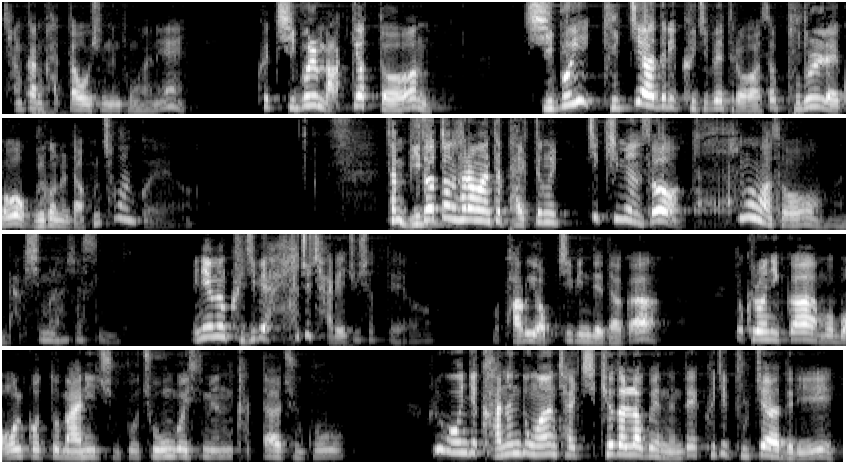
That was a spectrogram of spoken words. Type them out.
잠깐 갔다 오시는 동안에 그 집을 맡겼던 집의 둘째 아들이 그 집에 들어가서 불을 내고 물건을 다 훔쳐간 거예요. 참 믿었던 사람한테 발등을 찍히면서 너무 와서 낙심을 하셨습니다. 왜냐하면 그 집에 아주 잘해주셨대요. 뭐 바로 옆집인데다가 또 그러니까 뭐 먹을 것도 많이 주고 좋은 거 있으면 갖다 주고 그리고 이제 가는 동안 잘 지켜달라고 했는데 그 집 둘째 아들이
